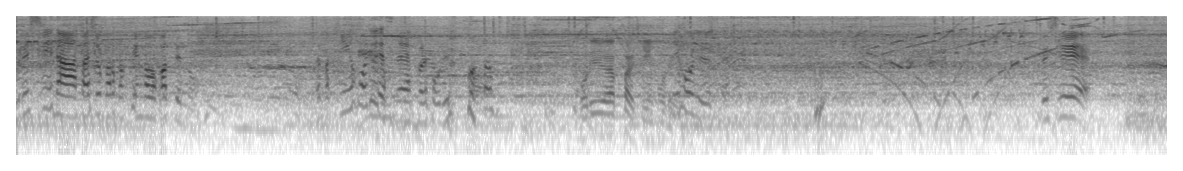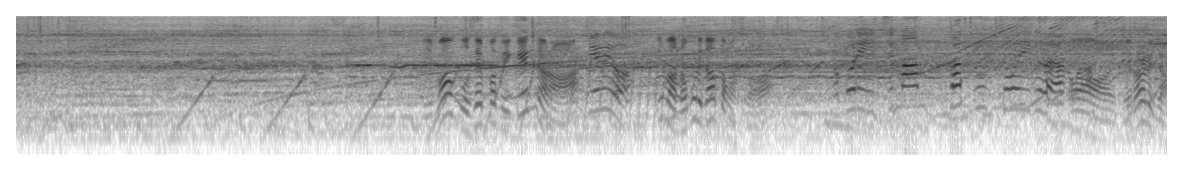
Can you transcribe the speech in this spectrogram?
嬉しいな。最初から確変が分かってんの。やっぱ金保留ですねやっぱり保留は。保留はやっぱり金保留。金保留ですね。嬉しい。2万5000発いけんじゃない？いけるよ。今残り何玉ですか残り1万発ちょいぐらいある。のああ出られるじゃん。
